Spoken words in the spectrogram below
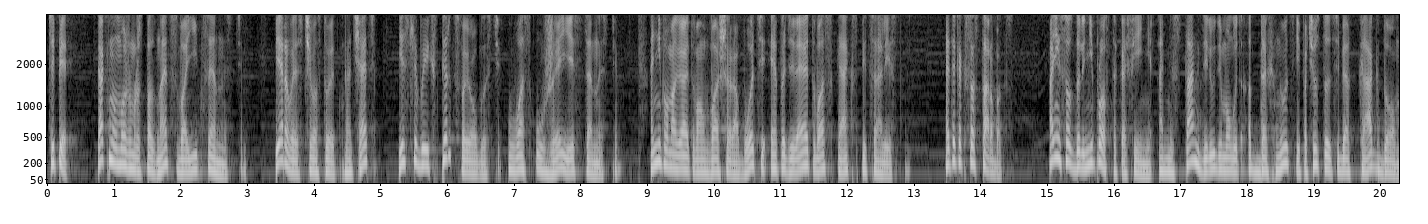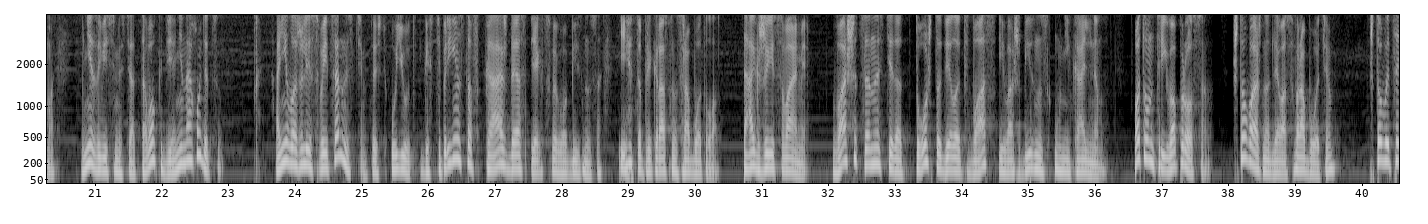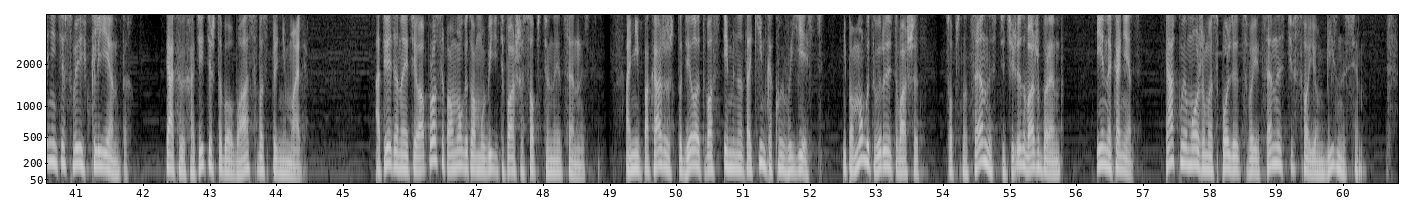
Теперь, как мы можем распознать свои ценности? Первое, с чего стоит начать, если вы эксперт в своей области, у вас уже есть ценности. Они помогают вам в вашей работе и определяют вас как специалиста. Это как со Starbucks. Они создали не просто кофейни, а места, где люди могут отдохнуть и почувствовать себя как дома, вне зависимости от того, где они находятся – они вложили свои ценности, то есть уют и гостеприимство в каждый аспект своего бизнеса, и это прекрасно сработало. Так же и с вами. Ваши ценности – это то, что делает вас и ваш бизнес уникальным. Вот вам три вопроса. Что важно для вас в работе? Что вы цените в своих клиентах? Как вы хотите, чтобы вас воспринимали? Ответы на эти вопросы помогут вам увидеть ваши собственные ценности. Они покажут, что делают вас именно таким, какой вы есть и помогут выразить ваши, собственно, ценности через ваш бренд. И, наконец, как мы можем использовать свои ценности в своем бизнесе?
